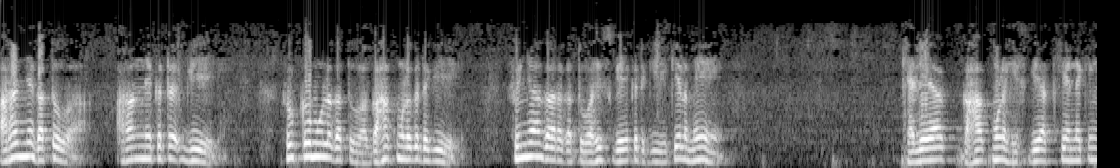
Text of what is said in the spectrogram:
අරඤ්‍ය ගතෝවා අරණ්‍යකට ගියේ රුක්ක මූලගතව ගහක් මූලකට ගියේ ශුන්‍යාගාරගතව හිස් ගේකට ගියේ කියලා මේ කැලයක් ගහක් මුල හිස් ගයක් කියන එකකින්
